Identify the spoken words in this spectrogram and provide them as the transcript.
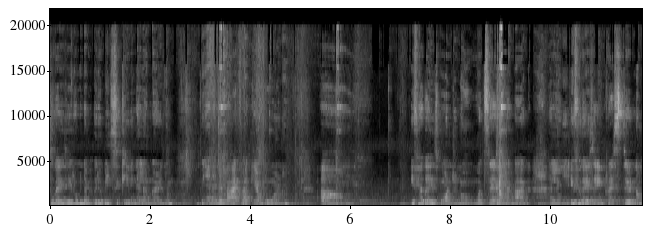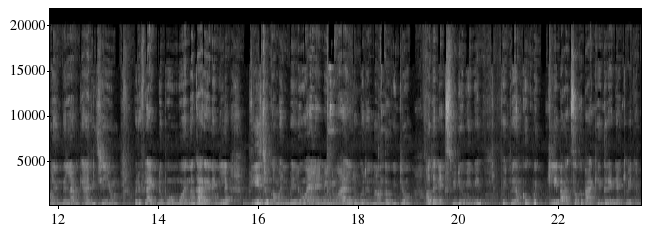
so guys ഈ റൂമിന്റെ ഒരു ബേസിക് ക്ലീനിങ് എല്ലാം കഴിഞ്ഞു. ഇപ്പോൾ ഞാൻ എന്റെ ബാഗ് പാക്ക് ചെയ്യാൻ പോവാണ്. If you guys want to know what's air my bag അല്ലെങ്കിൽ ഇഫ് യു ഗൈസ് ഇൻട്രസ്റ്റഡ് നമ്മൾ എന്തെല്ലാം ക്യാരി ചെയ്യും ഒരു ഫ്ലൈറ്റിന് പോകുമ്പോൾ എന്നൊക്കെ അറിയണമെങ്കിൽ please do comment below and I mean no I do in other video or next video maybe അപ്പോൾ ഇപ്പോൾ നമുക്ക് ക്വിക്ക്ലി ബാഗ്സ് ഒക്കെ പാക്ക് ചെയ്ത് റെഡിയാക്കി വെക്കാൻ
